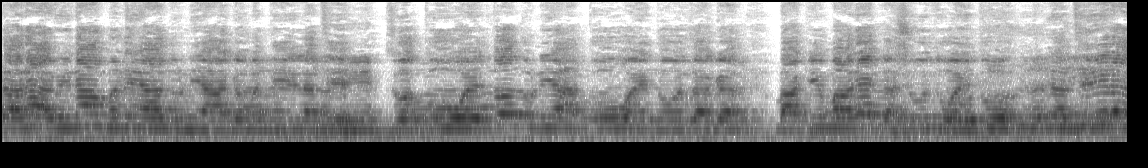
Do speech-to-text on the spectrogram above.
તારા વિના મને આ દુનિયા ગમતી નથી. જો તું હોય તો દુનિયા, તું હોય તો જગત. બાકી મારે કશું જોઈતું નથી રે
